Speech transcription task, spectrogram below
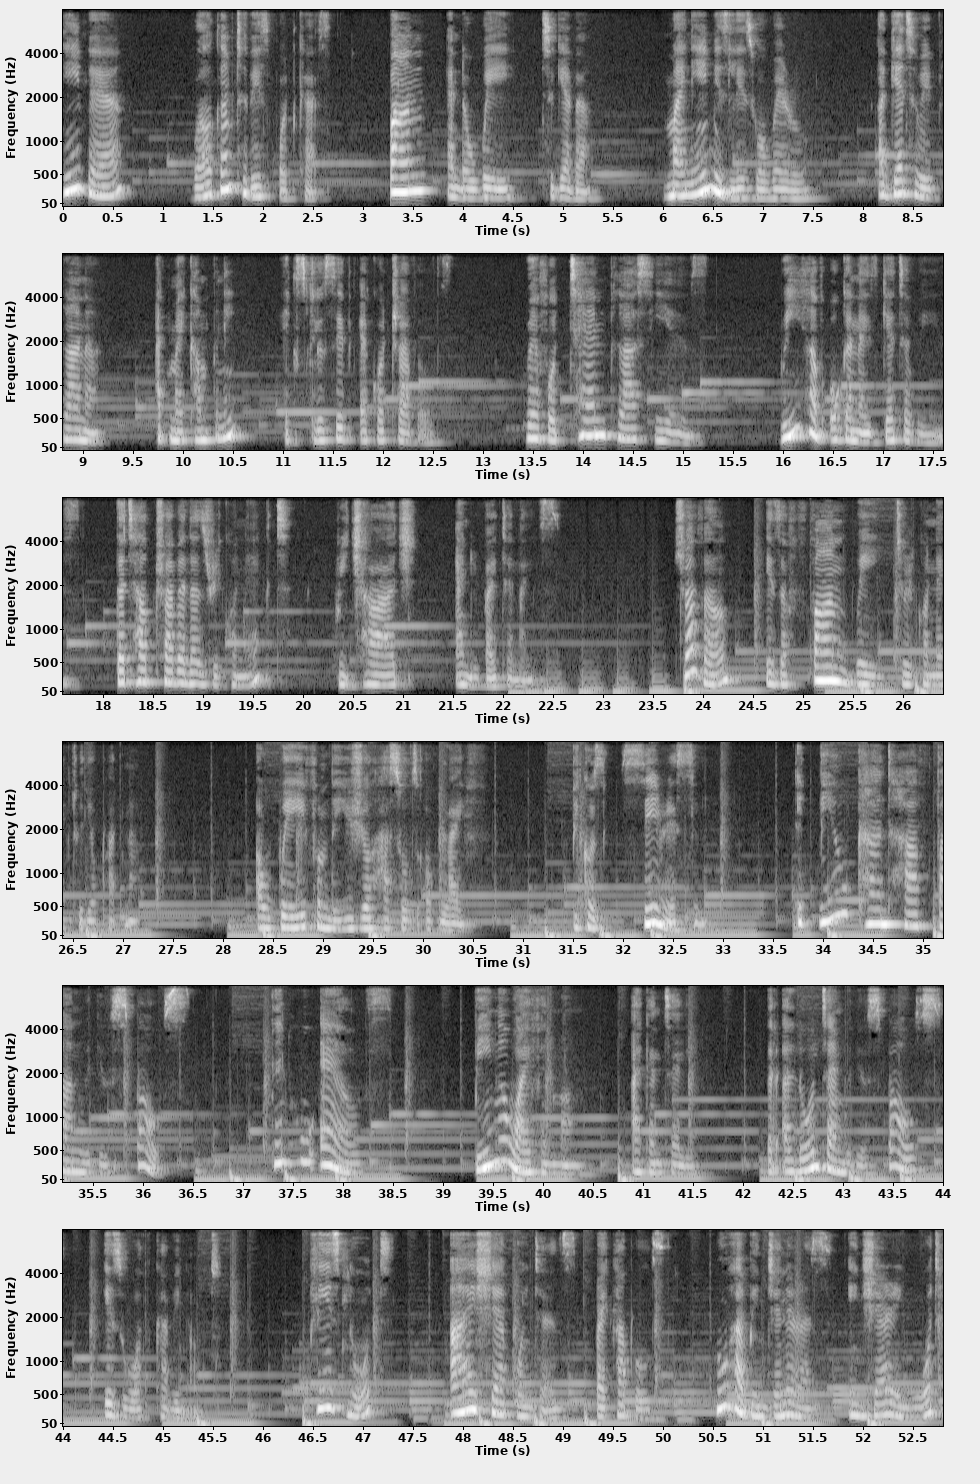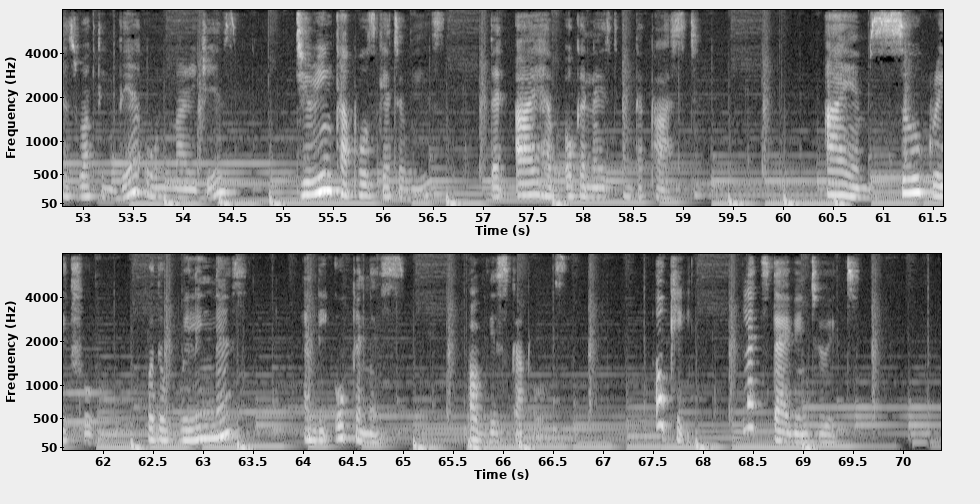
Hey there, welcome to this podcast, Fun and Away Together. My name is Liz Waweru, a getaway planner at my company, Exclusive Eco Travels, where for 10 plus years we have organized getaways that help travelers reconnect, recharge, and revitalize. Travel is a fun way to reconnect with your partner away from the usual hassles of life. Because seriously, if you can't have fun with your spouse, then who else? Being a wife and mom, I can tell you that alone time with your spouse is worth carving out. Please note, I share pointers by couples who have been generous in sharing what has worked in their own marriages during couples getaways that I have organized in the past. I am so grateful for the willingness and the openness of these couples. Okay, let's dive into it.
